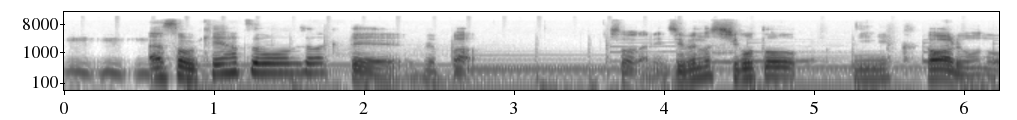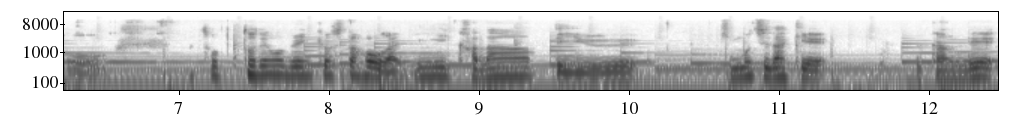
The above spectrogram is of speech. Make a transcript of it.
うんうんうん。あそう啓発本じゃなくてやっぱそうだね自分の仕事に、ね、関わるものをちょっとでも勉強した方がいいかなっていう気持ちだけ浮かんで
